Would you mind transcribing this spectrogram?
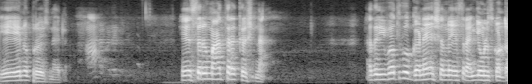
ಏನು ಪ್ರಯೋಜನ ಇಲ್ಲ. ಹೆಸರು ಮಾತ್ರ ಕೃಷ್ಣ. ಆದರೆ ಇವತ್ತಿಗೂ ಗಣೇಶ್ ಅನ್ನೋ ಹೆಸರು ಹಂಗೆ ಉಳಿಸ್ಕೊಂಡು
